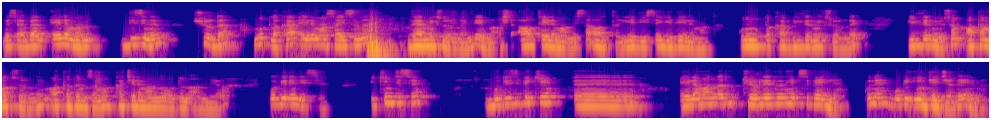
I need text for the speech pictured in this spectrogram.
Mesela ben eleman dizinin şurada mutlaka eleman sayısını vermek zorundayım değil mi? İşte 6 elemanlıysa 6, 7 ise 7 eleman. Bunu mutlaka bildirmek zorundayım. Bildirmiyorsam atamak zorundayım. Atadığım zaman kaç elemanlı olduğunu anlıyor. Bu birincisi. İkincisi bu dizideki e, elemanların türlerinin hepsi belli. Bu ne? Bu bir integer değil mi?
